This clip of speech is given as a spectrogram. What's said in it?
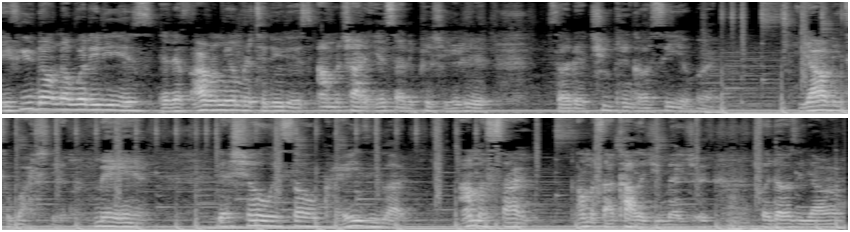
If you don't know what it is, and if I remember to do this, I'm gonna try to insert a picture here so that you can go see it. But y'all need to watch this. Man, that show is so crazy. Like, I'm a psych, I'm a psychology major. for those of y'all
